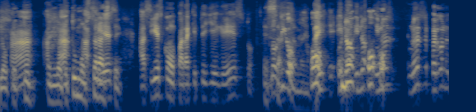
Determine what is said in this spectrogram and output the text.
lo, que tú, en lo que tú mostraste. Así es, como para que te llegue esto. No, digo, y no, es, perdón,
